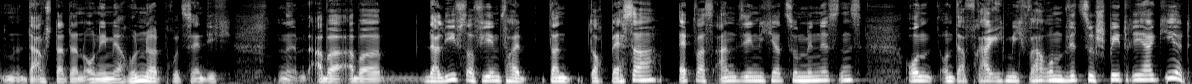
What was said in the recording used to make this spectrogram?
Darmstadt dann auch nicht mehr hundertprozentig, ne? aber, aber da lief es auf jeden Fall dann doch besser, etwas ansehnlicher zumindest. Und, und da frage ich mich, warum wird so spät reagiert?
